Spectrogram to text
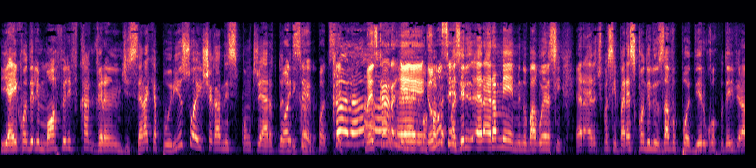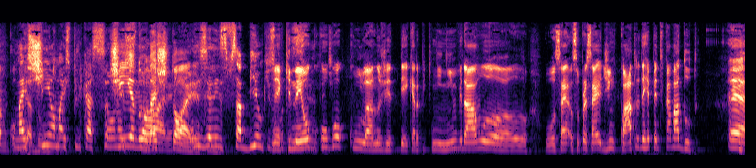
E aí quando ele morfe, ele fica grande. Será que é por isso ou aí chegaram nesse ponto já era tudo Pode americano? ser, pode ser. Caralho! Mas, cara, É, é, eu não sei Mas se... ele era, era meme no bagulho, era assim. Era, era tipo assim, parece que quando ele usava o poder, o corpo dele virava um corpo de Mas adulto. tinha uma explicação Tinha na história. na história, Eles, assim. eles sabiam que isso É, que nem o, o Goku lá no GT, que era pequenininho, virava o, o, Sai- o Super Saiyajin 4 e de repente ficava adulto. É,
